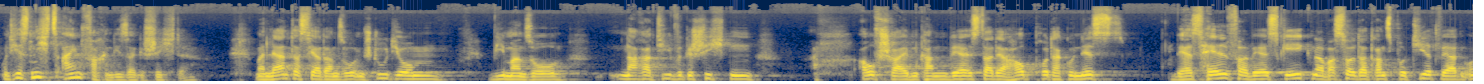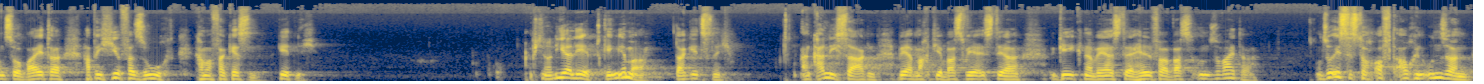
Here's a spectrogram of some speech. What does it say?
Und hier ist nichts einfach in dieser Geschichte. Man lernt das ja dann so im Studium, wie man so narrative Geschichten aufschreiben kann. Wer ist da der Hauptprotagonist? Wer ist Helfer? Wer ist Gegner? Was soll da transportiert werden und so weiter? Habe ich hier versucht. Kann man vergessen. Geht nicht. Habe ich noch nie erlebt. Ging immer. Da geht's nicht. Man kann nicht sagen, wer macht hier was, wer ist der Gegner, wer ist der Helfer, was und so weiter. Und so ist es doch oft auch in unseren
